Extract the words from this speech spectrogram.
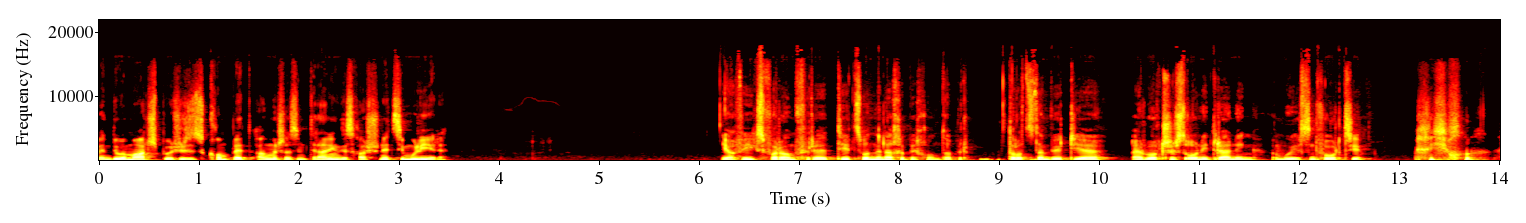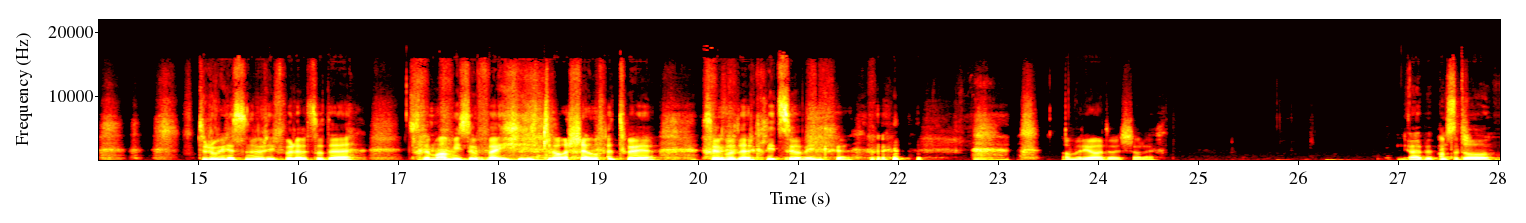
wenn du ein Match spielst, ist es komplett anders als im Training. Das kannst du nicht simulieren. Ja, fix, vor allem für den Tits, den er nachher bekommt. Aber trotzdem wird die äh, Rogers ohne Training am Wilson vorziehen. ja. Der Wilson würde ich vielleicht zu der, zu der Mami auf in die Loge rauf tun. Ja. Soll man dort ein bisschen zuwinken. Aber ja, du hast schon recht. Ja, eben, bis, Aber- da,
